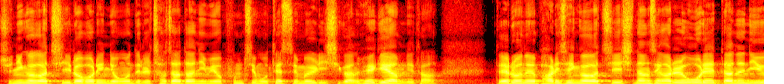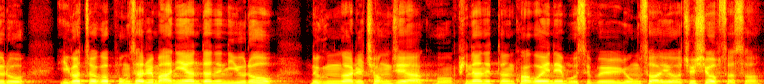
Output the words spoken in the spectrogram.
주님과 같이 잃어버린 영혼들을 찾아다니며 품지 못했음을 이 시간 회개합니다. 때로는 바리새인과 같이 신앙생활을 오래 했다는 이유로 이것저것 봉사를 많이 한다는 이유로 누군가를 정죄하고 비난했던 과거의 내 모습을 용서하여 주시옵소서.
